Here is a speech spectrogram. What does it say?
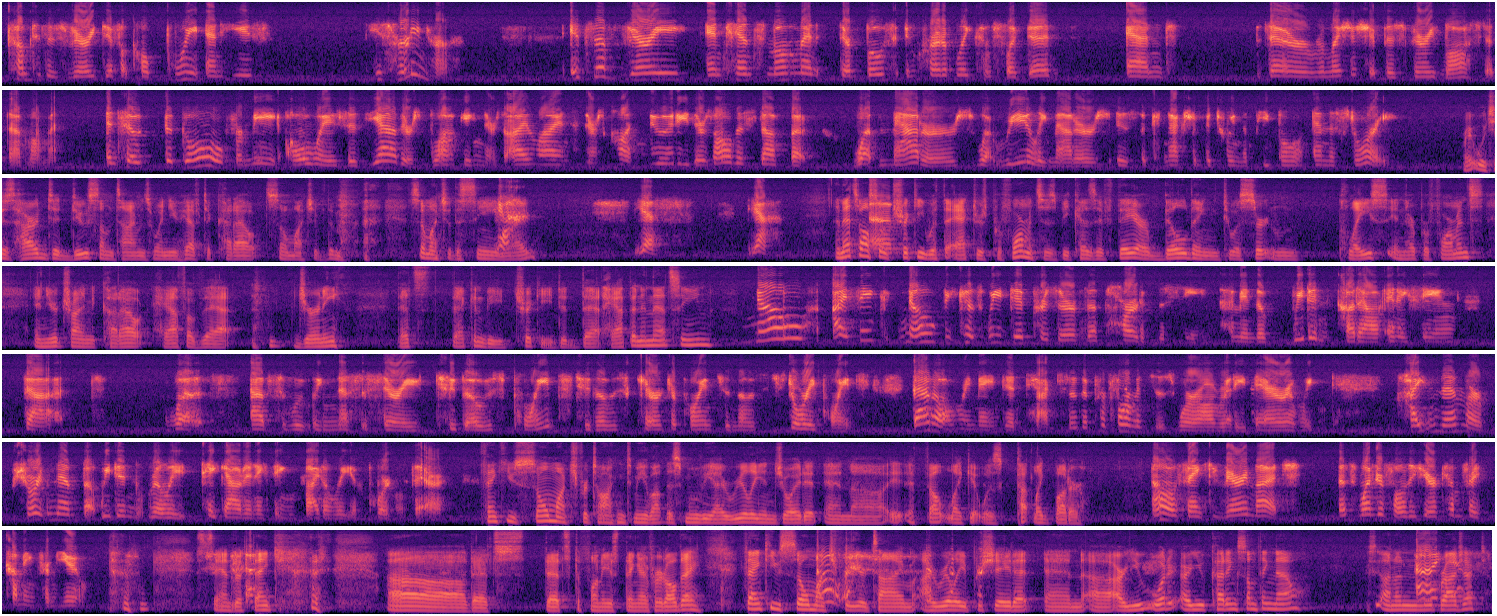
come to this very difficult point and he's he's hurting her. It's a very intense moment. They're both incredibly conflicted and their relationship is very lost at that moment. And so the goal for me always is yeah, there's blocking, there's eye lines, there's continuity, there's all this stuff, but what matters, what really matters, is the connection between the people and the story. Right, which is hard to do sometimes when you have to cut out so much of the so much of the scene, yeah. right? Yes. Yeah. And that's also um, tricky with the actors' performances because if they are building to a certain place in their performance and you're trying to cut out half of that journey, that's that can be tricky. Did that happen in that scene? No, I think no, because we did preserve the part of the scene. I mean, the we didn't cut out anything that was absolutely necessary to those points, to those character points and those story points. That all remained intact. So the performances were already there, and we heightened them or shortened them, but we didn't really take out anything vitally important there. Thank you so much for talking to me about this movie. I really enjoyed it, and uh, it, it felt like it was cut like butter. Oh, thank you very much. That's wonderful to hear come from, coming from you. Sandra, thank you. uh, that's that's the funniest thing I've heard all day. Thank you so much Oh. for your time. I really appreciate it. And uh, are you what are you cutting something now on a new Uh, yes. project?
